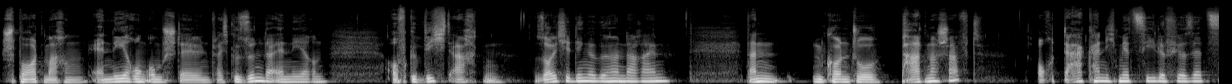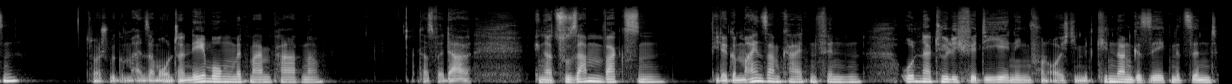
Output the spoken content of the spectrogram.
Sport machen, Ernährung umstellen, vielleicht gesünder ernähren, auf Gewicht achten. Solche Dinge gehören da rein. Dann ein Konto Partnerschaft. Auch da kann ich mir Ziele für setzen. Zum Beispiel gemeinsame Unternehmungen mit meinem Partner. Dass wir da enger zusammenwachsen, wieder Gemeinsamkeiten finden und natürlich für diejenigen von euch, die mit Kindern gesegnet sind,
